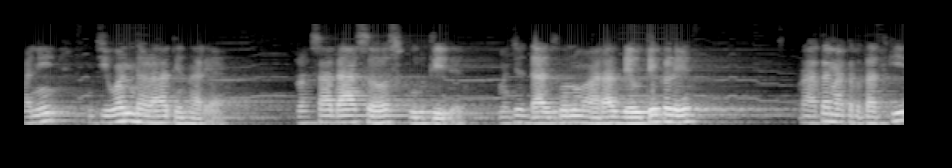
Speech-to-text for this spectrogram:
आणि जीवनधळा देणारे आहे. प्रसादासह स्फूर्ती म्हणजे दासगुण महाराज देवतेकडे प्रार्थना करतात की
